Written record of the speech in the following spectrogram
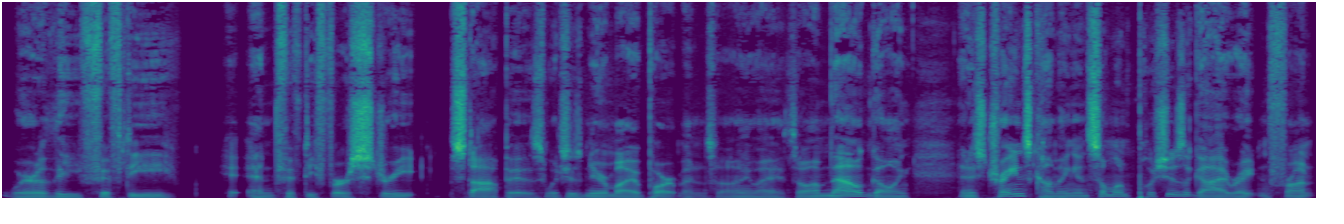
where the 50 and 51st Street stop is, which is near my apartment. So anyway, so I'm now going, and his train's coming, and someone pushes a guy right in front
